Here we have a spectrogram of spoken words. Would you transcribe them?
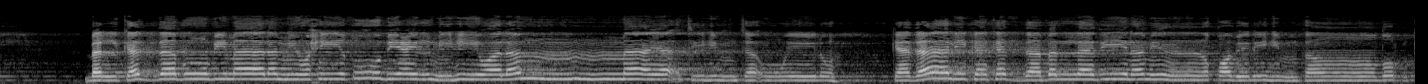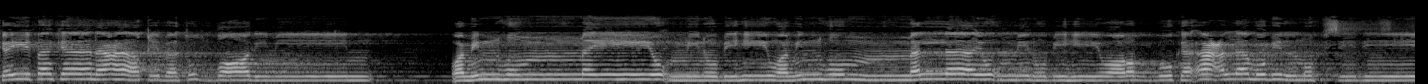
بل كذبوا بما لم يحيطوا بعلمه ولما ياتهم تاويله كذلك كذب الذين من قبلهم فانظر كيف كان عاقبه الظالمين ومنهم من يؤمن به ومنهم من لا يؤمن به وربك اعلم بالمفسدين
